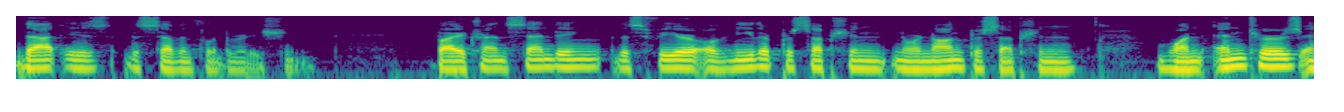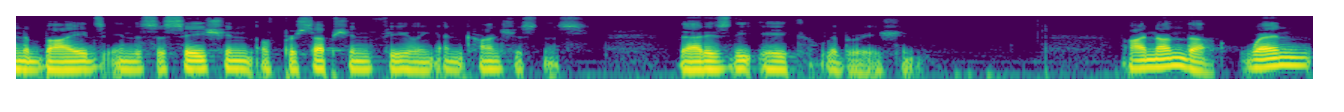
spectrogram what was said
That is the seventh liberation. By transcending the sphere of neither perception nor non-perception, one enters and abides in the cessation of perception, feeling, and consciousness. That is the eighth liberation. Ananda, when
